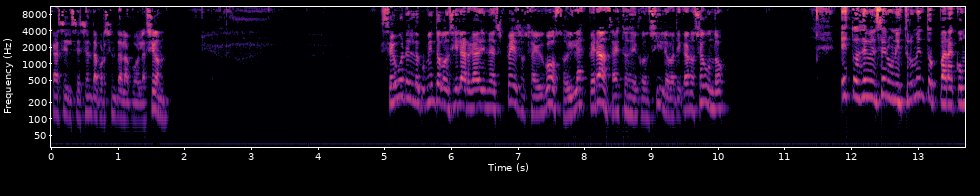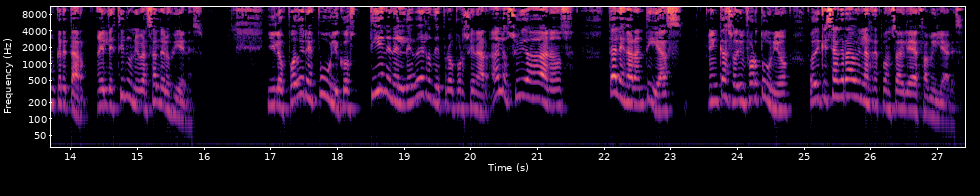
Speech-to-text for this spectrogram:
casi el 60% de la población. Según el documento conciliar Gaudinet Spes, o sea, el gozo y la esperanza, esto es del Concilio Vaticano II, estos deben ser un instrumento para concretar el destino universal de los bienes y los poderes públicos tienen el deber de proporcionar a los ciudadanos tales garantías en caso de infortunio o de que se agraven las responsabilidades familiares.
